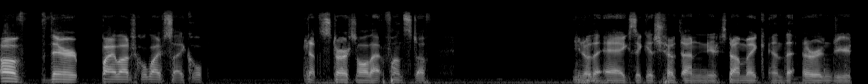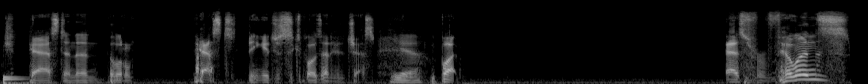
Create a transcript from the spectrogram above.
of their biological life cycle that starts all that fun stuff. You know, the eggs that get shoved down in your stomach and the, or into your chest, and then the little chest thing it just explodes out of your chest. Yeah. But as for villains,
